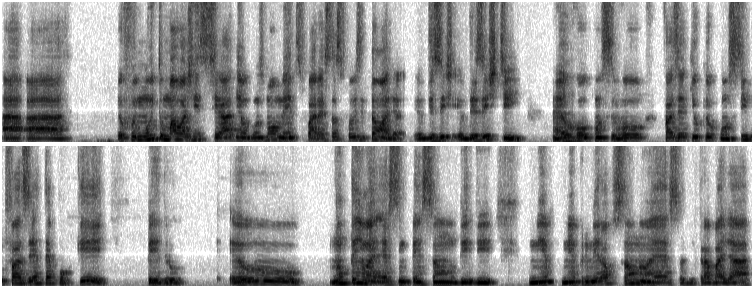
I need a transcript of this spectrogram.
a, a, eu fui muito mal agenciado em alguns momentos para essas coisas. Então, olha, eu desisti. Eu, desisti né? eu vou, vou fazer aqui o que eu consigo fazer, até porque, Pedro, eu não tenho essa intenção de, de minha, minha primeira opção não é essa, de trabalhar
